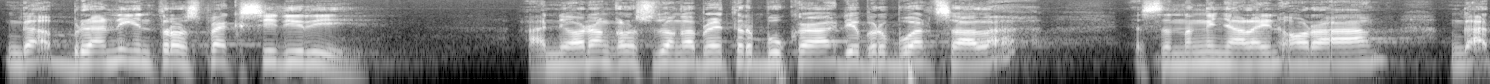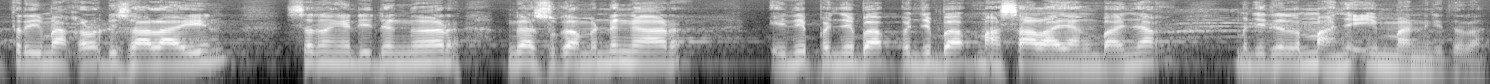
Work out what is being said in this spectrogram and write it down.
Nggak berani introspeksi diri. Ah, ini orang kalau sudah nggak berani terbuka, dia berbuat salah, ya senengnya nyalain orang, nggak terima kalau disalahin, senengnya didengar, nggak suka mendengar. Ini penyebab-penyebab masalah yang banyak menjadi lemahnya iman gitu lah.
